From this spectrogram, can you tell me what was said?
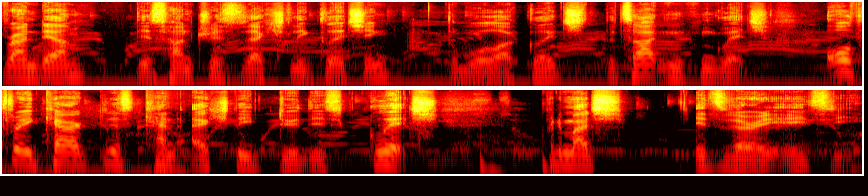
rundown, this Huntress is actually glitching, the Warlock glitch, the Titan can glitch. All three characters can actually do this glitch. Pretty much, it's very easy.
